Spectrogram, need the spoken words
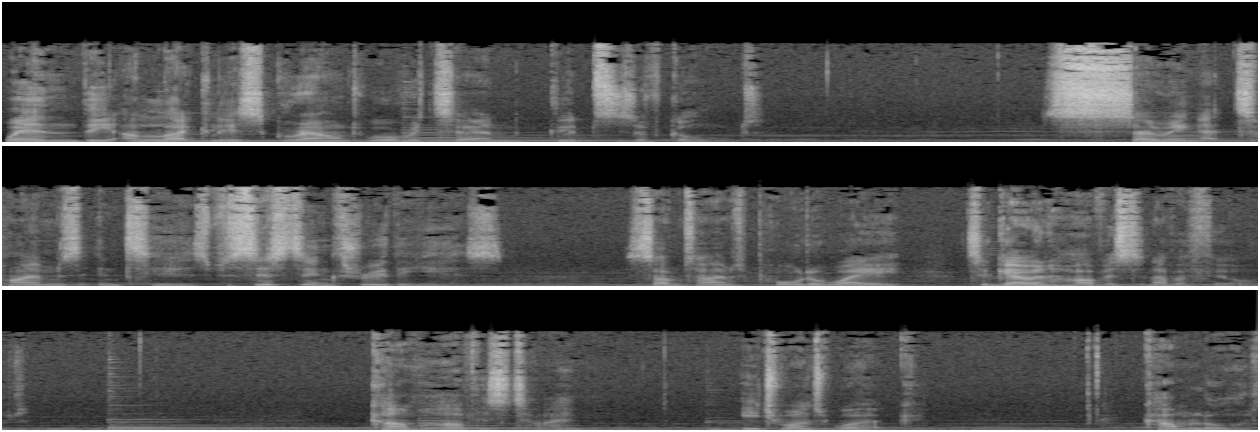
when the unlikeliest ground will return glimpses of gold. Sowing at times in tears, persisting through the years, sometimes pulled away to go and harvest another field. Come harvest time, each one's work. Come, Lord,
